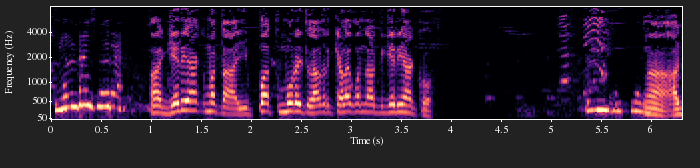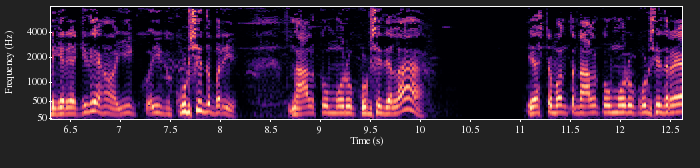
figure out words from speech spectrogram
ಒಂದು ಹಾ ಗೆರಿ ಹಾಕು ಮತ್ತ. ಇಪ್ಪತ್ ಮೂರ್ ಐತಿಲ್ಲ ಅದ್ರ ಕೆಳಗ ಒಂದ್ ಅಡ್ಡ ಗೆರಿ ಹಾಕು. ಹಾ ಅಡ್ಡ ಗೆರಿ ಹಾಕಿದಿ? ಹಾ ಈಗ ಈಗ ಕುಡ್ಸಿದ್ ಬರಿ. ನಾಲ್ಕು ಮೂರು ಕುಡ್ಸಿದಲ್ಲ ಎಷ್ಟು ಬಂತು ನಾಲ್ಕು ಮೂರು ಕುಡ್ಸಿದ್ರೆ?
